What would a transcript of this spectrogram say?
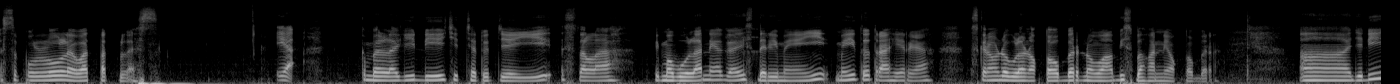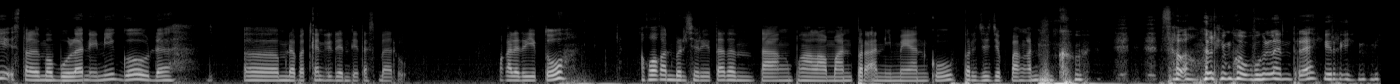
10 lewat 14 Ya, kembali lagi di Chit Chat with Jay setelah lima bulan ya guys dari Mei. Mei itu terakhir ya. Sekarang udah bulan Oktober mau habis bahkan nih Oktober. Uh, jadi setelah lima bulan ini gue udah uh, mendapatkan identitas baru. Maka dari itu aku akan bercerita tentang pengalaman peranimeanku perjejepanganku selama lima bulan terakhir ini.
